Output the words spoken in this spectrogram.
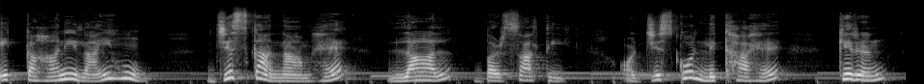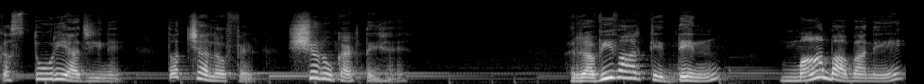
एक कहानी लाई हूँ, जिसका नाम है लाल बरसाती। और जिसको लिखा है किरण कस्तूरिया जी ने। तो चलो फिर शुरू करते हैं। रविवार के दिन माँ बाबा ने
